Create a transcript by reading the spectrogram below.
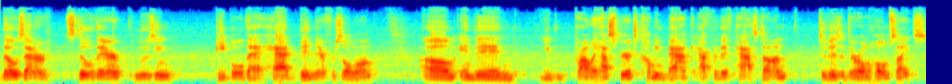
those that are still there, losing people that had been there for so long, um, and then you probably have spirits coming back after they've passed on to visit their own home sites.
